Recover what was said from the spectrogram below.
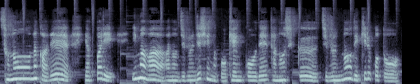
その中で、やっぱり今はあの自分自身のこう健康で楽しく自分のできることを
